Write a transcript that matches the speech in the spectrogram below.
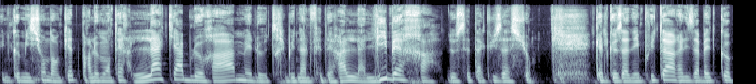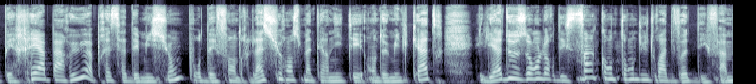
Une commission d'enquête parlementaire l'accablera, mais le tribunal fédéral la libérera de cette accusation. Quelques années plus tard, Elisabeth Kopp est réapparue après sa démission pour défendre l'assurance maternité en 2004. Il y a deux ans, lors des 50 ans du droit de vote des femmes,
